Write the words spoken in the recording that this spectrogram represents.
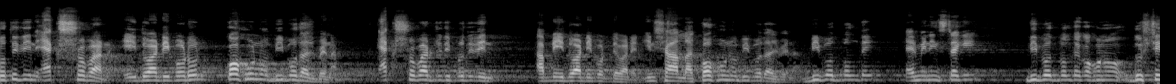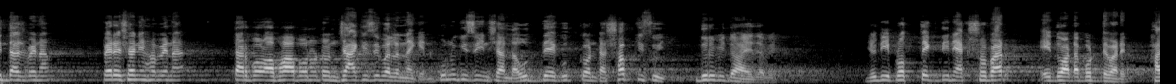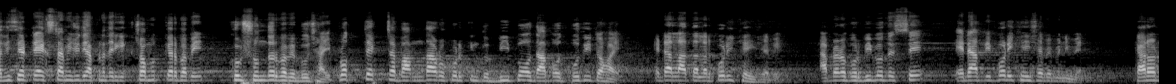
প্রতিদিন একশোবার এই দোয়াটি পড়ুন, কখনো বিপদ আসবে না। একশোবার যদি প্রতিদিন আপনি এই দোয়াটি পড়তে পারেন, ইনশাআল্লাহ কখনো বিপদ আসবে না। বিপদ বলতে, এর মিনিংসটা কি? বিপদ বলতে কখনো দুশ্চিন্তা আসবে না, পেরেশানি হবে না, তারপর অভাব, অনটন, যা কিছু বলেন না কেন, কোনো কিছু ইনশাআল্লাহ উদ্বেগ, উৎকণ্ঠা সব কিছুই দূরীভূত হয়ে যাবে। যদি প্রত্যেক দিন একশোবার এই দোয়াটা পড়তে পারেন, হাদিসের টেক্সট আমি যদি আপনাদেরকে চমৎকারভাবে, খুব সুন্দরভাবে বুঝাই, প্রত্যেকটা বান্দার উপর কিন্তু বিপদ, আপদ পতিত হয়। এটা আল্লাহ তালার পরীক্ষা হিসাবে। আপনার ওপর বিপদ এসছে, এটা আপনি পরীক্ষা হিসাবে নেবেন। কারণ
